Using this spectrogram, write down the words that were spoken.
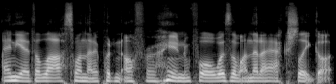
And yeah, the last one that I put an offer in for was the one that I actually got.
